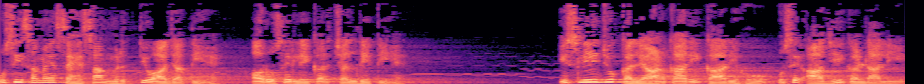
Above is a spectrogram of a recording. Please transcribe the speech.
उसी समय सहसा मृत्यु आ जाती है और उसे लेकर चल देती है। इसलिए जो कल्याणकारी कार्य हो, उसे आज ही कर डालिए।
